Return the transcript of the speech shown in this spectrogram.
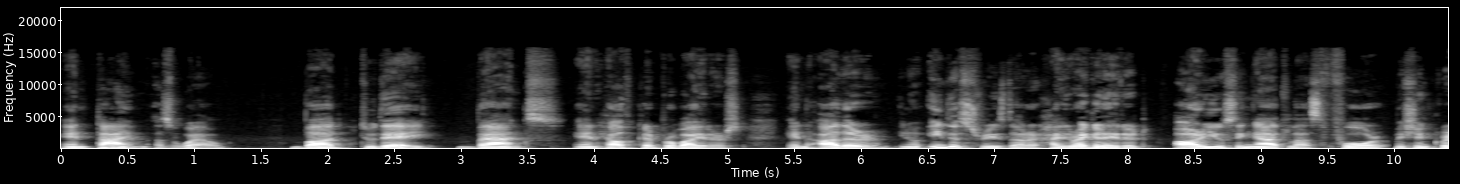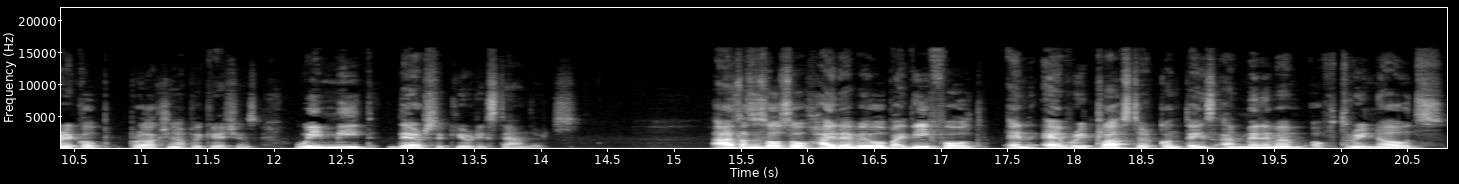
and time as well. But today, banks and healthcare providers and other you know, industries that are highly regulated are using Atlas for mission critical production applications. We meet their security standards. Atlas is also highly available by default, and every cluster contains a minimum of three nodes,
